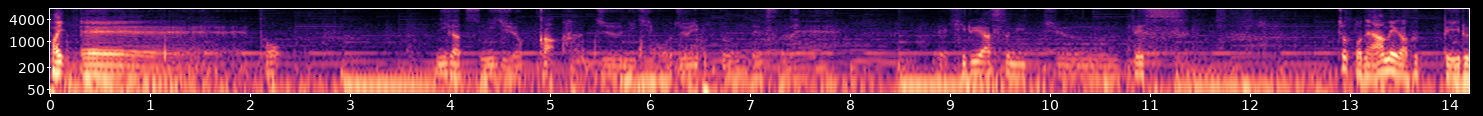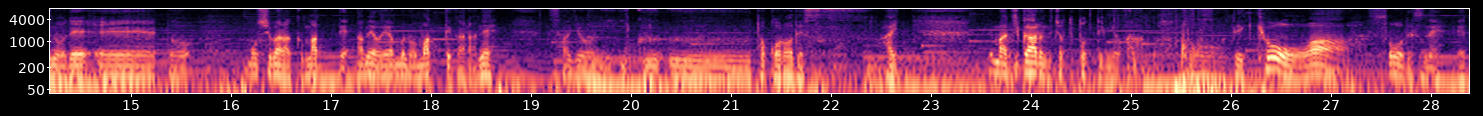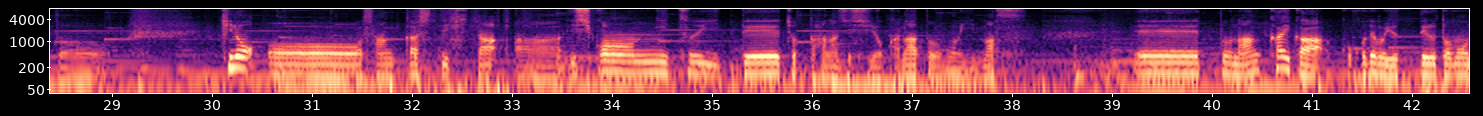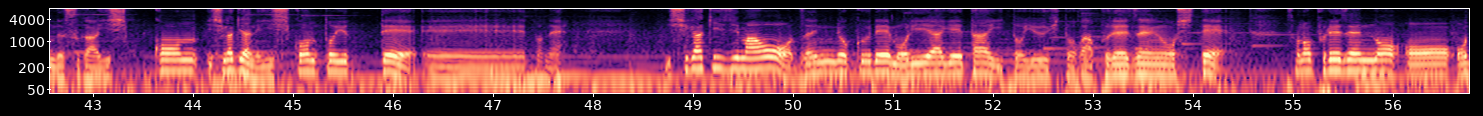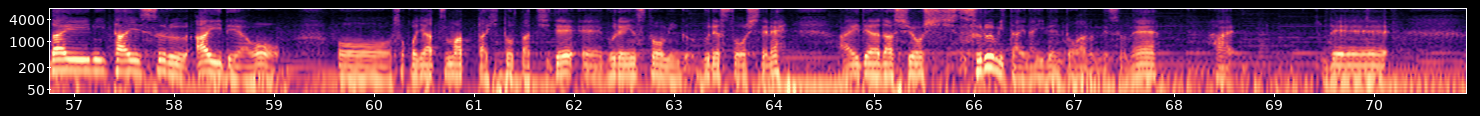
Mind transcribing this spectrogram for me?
はい、えーと、2月24日、12時51分ですね、え昼休み中です。ちょっとね、雨が降っているので、えーと、もうしばらく待って、雨を止むのを待ってからね、作業に行くところです。はい。でまあ、時間あるんでちょっと撮ってみようかなと。で、今日は、そうですね、えっと、昨日参加してきたあ石コンについてちょっと話しようかなと思います。えーっと何回かここでも言ってると思うんですが石コン石垣だね。石コンと言ってえーっとね石垣島を全力で盛り上げたいという人がプレゼンをしてそのプレゼンのお題に対するアイデアをそこに集まった人たちで、えーブレインストーミングブレストをしてねアイデア出しをするみたいなイベントがあるんですよね。はい。で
